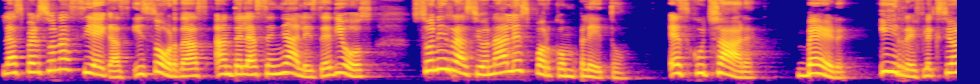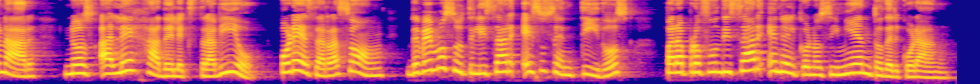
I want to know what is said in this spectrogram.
Las personas ciegas y sordas ante las señales de Dios son irracionales por completo. Escuchar, ver y reflexionar nos aleja del extravío. Por esa razón, debemos utilizar esos sentidos para profundizar en el conocimiento del Corán,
